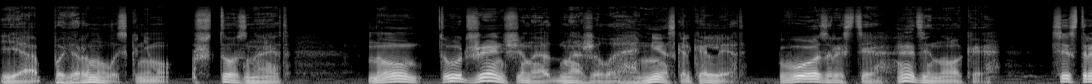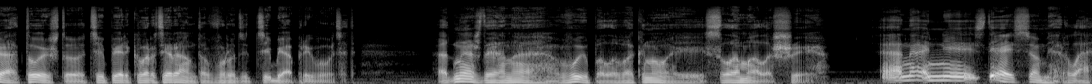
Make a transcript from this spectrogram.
Я повернулась к нему. Что знают? Ну, тут женщина одна жила несколько лет. В возрасте, одинокая. Сестра той, что теперь квартирантов вроде тебя приводит. Однажды она выпала в окно и сломала шею. она не здесь умерла,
